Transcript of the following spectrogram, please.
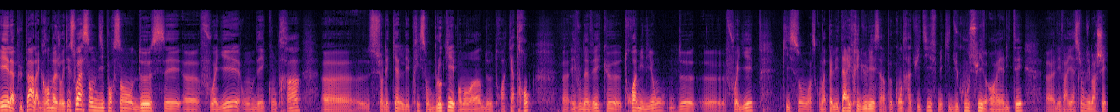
Et la plupart, la grande majorité, 70% de ces euh, foyers ont des contrats euh, sur lesquels les prix sont bloqués pendant 1, 2, 3, 4 ans. et vous n'avez que 3 millions de foyers qui sont ce qu'on appelle les tarifs régulés, c'est un peu contre-intuitif, mais qui du coup suivent en réalité euh, les variations du marché.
